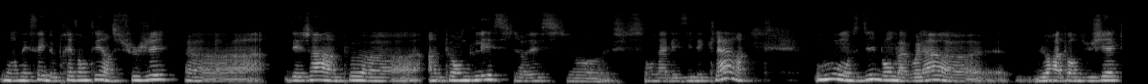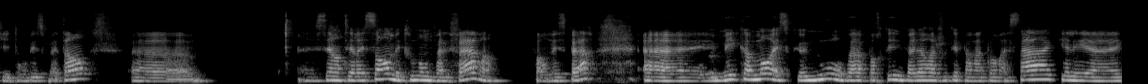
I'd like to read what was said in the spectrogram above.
on essaye de présenter un sujet déjà un peu, euh, un peu anglais si, si, on a les idées claires, où on se dit, bon, ben voilà, euh, le rapport du GIEC est tombé ce matin, euh, c'est intéressant, mais tout le monde va le faire on espère. Euh, mais comment est-ce que nous, on va apporter une valeur ajoutée par rapport à ça? Euh,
